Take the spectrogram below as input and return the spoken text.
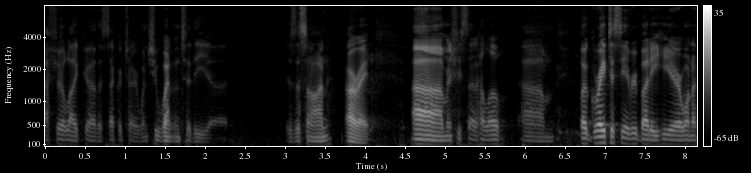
I feel like uh, the secretary when she went into the. Uh, is this on? All right. Um, and she said hello. Um, but great to see everybody here. I want to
